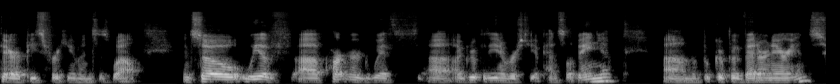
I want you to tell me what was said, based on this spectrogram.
therapies for humans as well. And so we have uh, partnered with uh, a group at the University of Pennsylvania, um, a group of veterinarians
